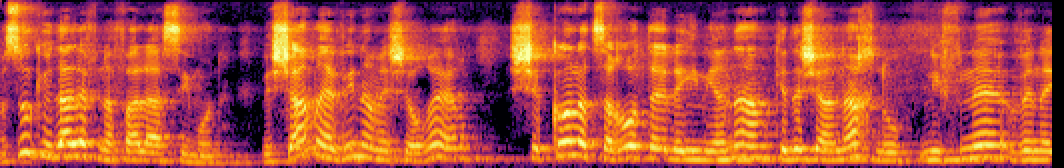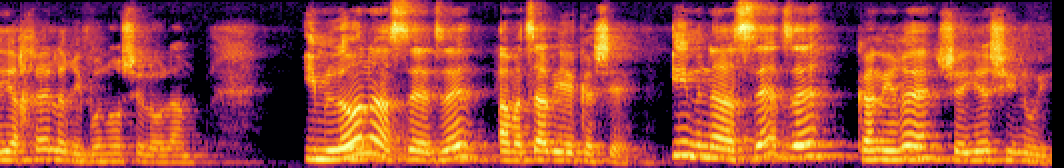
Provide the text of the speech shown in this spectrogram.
בפסוק י"א נפל האסימון, ושם הבין המשורר שכל הצרות האלה עניינם כדי שאנחנו נפנה ונייחל לריבונו של עולם. אם לא נעשה את זה, המצב יהיה קשה. אם נעשה את זה, כנראה שיהיה שינוי.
